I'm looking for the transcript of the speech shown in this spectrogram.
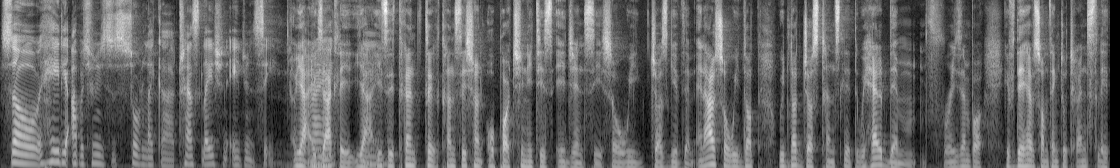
So Haiti Opportunities is sort of like a translation agency. yeah right? exactly yeah it's a tran- tr- translation opportunities agency so we just give them and also we don't we not just translate we help them for example if they have something to translate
